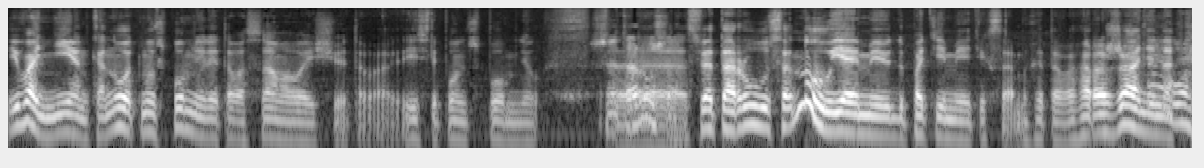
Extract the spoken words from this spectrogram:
Иваненко, ну вот мы вспомнили этого самого еще, этого, если бы он вспомнил. Святоруса? Э, Святоруса, ну я имею в виду по теме этих самых, этого горожанина. Да,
